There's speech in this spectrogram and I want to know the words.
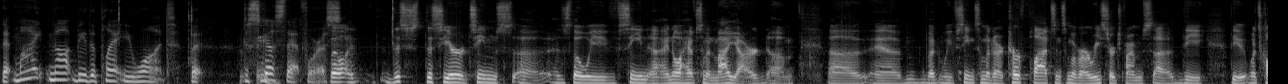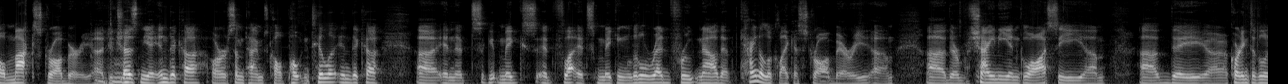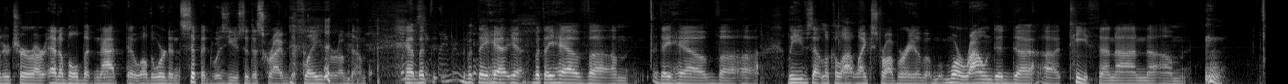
that might not be the plant you want, but discuss that for us. Well, I, this this year it seems uh, as though we've seen. Uh, I know I have some in my yard, um, uh, uh, but we've seen some of our turf plots and some of our research farms. Uh, the the what's called mock strawberry, uh, Duchesnea indica, or sometimes called Potentilla indica. Uh, and it's, it makes it it's making little red fruit now that kind of look like a strawberry. Um, uh, they're shiny and glossy. Um, uh, they, uh, according to the literature, are edible, but not. Uh, well, the word insipid was used to describe the flavor of them. But but they have yeah, but they have um, they have uh, uh, leaves that look a lot like strawberry, a bit more rounded uh, uh, teeth than on. Um,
